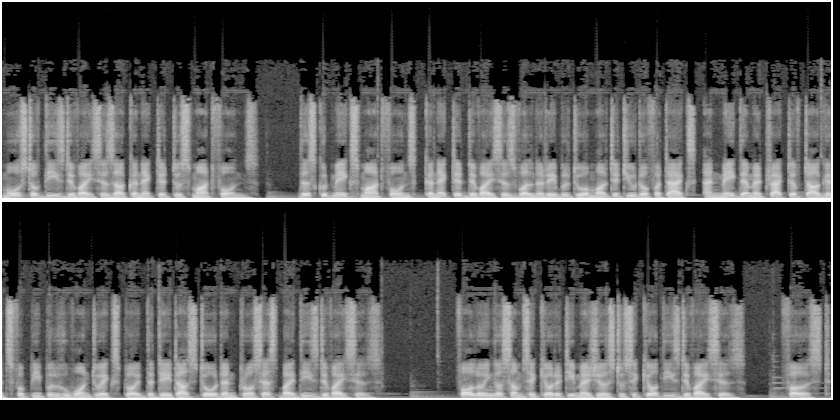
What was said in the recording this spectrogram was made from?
Most of these devices are connected to smartphones. This could make smartphones, connected devices vulnerable to a multitude of attacks and make them attractive targets for people who want to exploit the data stored and processed by these devices. Following are some security measures to secure these devices. First,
